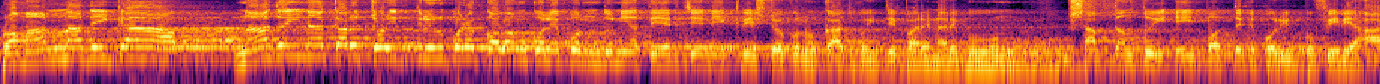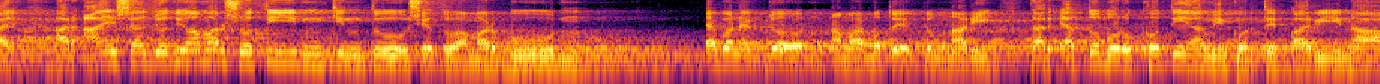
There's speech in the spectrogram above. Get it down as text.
প্রমাণ না দেইকা, না যাই না কারও চরিত্রের উপরে কলঙ্ক লেপন দুনিয়াতে এর চেয়ে নিকৃষ্ট কোনো কাজ হইতে পারে না রে বোন। সাবধান তুই এই পথ থেকে ফিরে আয়। আর আয়েশা যদিও আমার সতীন, কিন্তু সে তো আমার বোন। এবং একজন, আমার মতো একজন নারী, তার এত বড় ক্ষতি আমি করতে পারি না।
